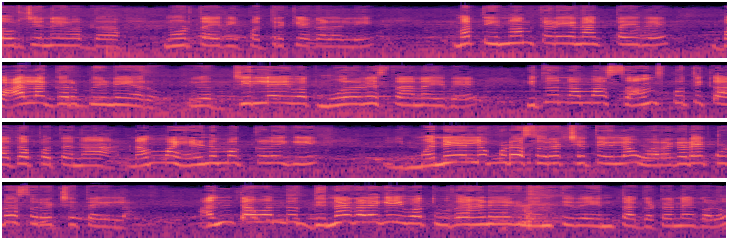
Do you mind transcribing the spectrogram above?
ದೌರ್ಜನ್ಯ ಇವತ್ತು ನೋಡ್ತಾ ಇದ್ವಿ ಪತ್ರಿಕೆಗಳಲ್ಲಿ. ಮತ್ತು ಇನ್ನೊಂದು ಕಡೆ ಏನಾಗ್ತಾ ಇದೆ? ಬಾಲ ಗರ್ಭಿಣಿಯರು ಇವತ್ತು ಜಿಲ್ಲೆ ಇವತ್ತು ಮೂರನೇ ಸ್ಥಾನ ಇದೆ. ಇದು ನಮ್ಮ ಸಾಂಸ್ಕೃತಿಕ ಅಧಪತನ. ನಮ್ಮ ಹೆಣ್ಣು ಮಕ್ಕಳಿಗೆ ಮನೆಯಲ್ಲೂ ಕೂಡ ಸುರಕ್ಷತೆ ಇಲ್ಲ, ಹೊರಗಡೆ ಕೂಡ ಸುರಕ್ಷತೆ ಇಲ್ಲ. ಅಂತ ಒಂದು ದಿನಗಳಿಗೆ ಇವತ್ತು ಉದಾಹರಣೆಯಾಗಿ ನಿಂತಿದೆ ಇಂಥ ಘಟನೆಗಳು.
